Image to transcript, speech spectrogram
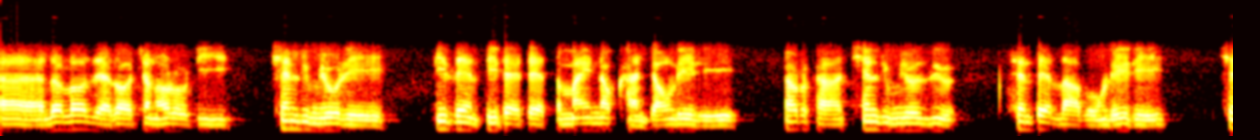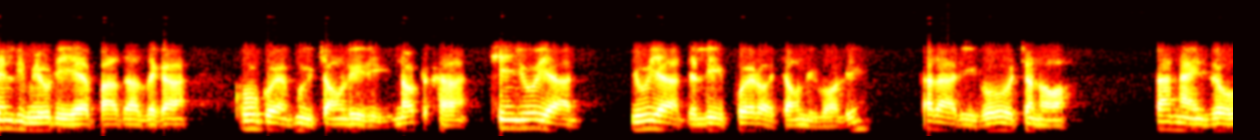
အဲလောလောဆယ်တော့ကျွန်တော်တို့ဒီချင်းလူမျိုးတွေတည်တဲ့တည်တဲ့သမိုင်းနောက်ခံကြောင်းလေးတွေနောက်တစ်ခါချင်းလူမျိုးစုဆင်းသက်လာပုံလေးတွေချင်းလူမျိုးတွေရဲ့ဘာသာစကားကိုယ်ကွယ်မှုကြောင်းလေးတွေနောက်တစ်ခါချင်းရိုးရာရိုးရာဒလိပွဲတော်ကြောင်းတွေပေါ့လေအဲ့ဒါတွေကိုကျွန်တော်တန်းနိုင်ဆုံး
